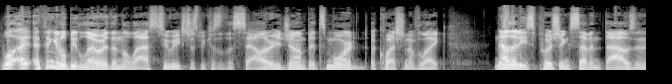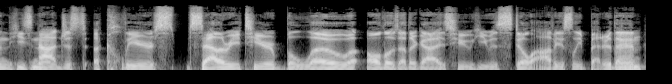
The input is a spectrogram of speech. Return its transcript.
Well, I, I think it'll be lower than the last two weeks just because of the salary jump. It's more a question of like now that he's pushing 7,000, he's not just a clear salary tier below all those other guys who he was still obviously better than.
